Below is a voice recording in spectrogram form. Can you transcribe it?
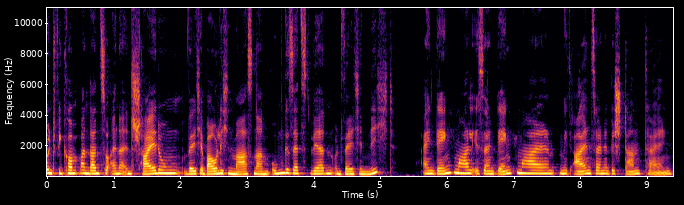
Und wie kommt man dann zu einer Entscheidung, welche baulichen Maßnahmen umgesetzt werden und welche nicht? Ein Denkmal ist ein Denkmal mit allen seinen Bestandteilen,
